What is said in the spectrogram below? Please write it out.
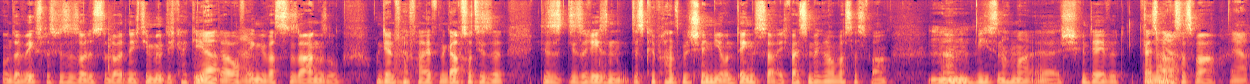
unterwegs bist, wieso solltest du Leuten nicht die Möglichkeit geben, Ja. darauf irgendwie was zu sagen so und die dann verpfeifen. Da gab es doch diese, diese, diese riesen Diskrepanz mit Shindy und Dings da. Ich weiß nicht mehr genau, was das war. Ähm, wie hieß es nochmal? Äh, Shirin David. Ich weiß Genau. nicht, was das war. Ja.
